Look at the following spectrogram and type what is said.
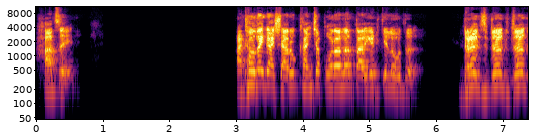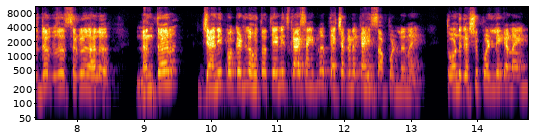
हाच आहे. आठवत आहे का? शाहरुख खानच्या पोराला टार्गेट केलं होतं. ड्रग्ज ड्रग्ज ड्रग्ज ड्रग्ज सगळं झालं. नंतर ज्यांनी पकडलं होतं त्यांनीच काय सांगितलं? त्याच्याकडे काही सापडलं नाही. तोंड घशी पडले का नाही?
